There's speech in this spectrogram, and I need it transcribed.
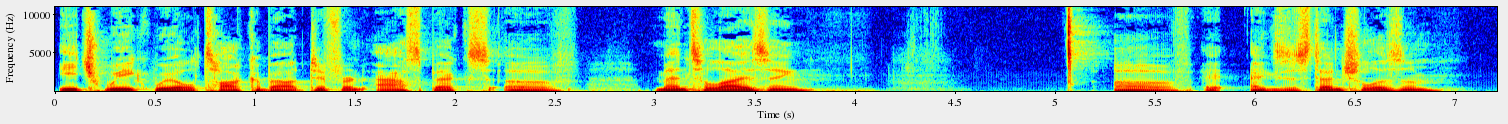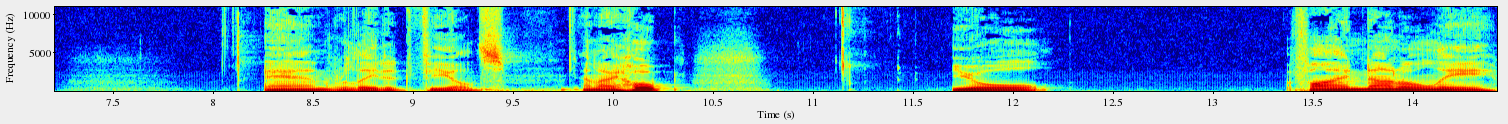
Each week, we'll talk about different aspects of mentalizing, of existentialism, and related fields. And I hope you'll find not only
